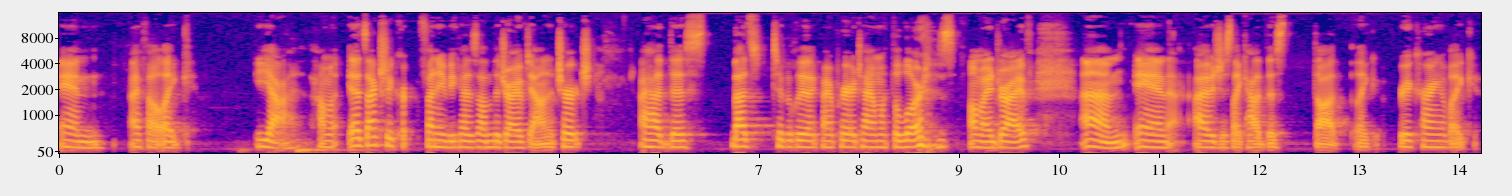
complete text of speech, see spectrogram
And I felt like, yeah, how much, it's actually cr- funny because on the drive down to church, I had this that's typically like my prayer time with the Lord is on my drive. Um, and I was just like had this thought like recurring of like,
